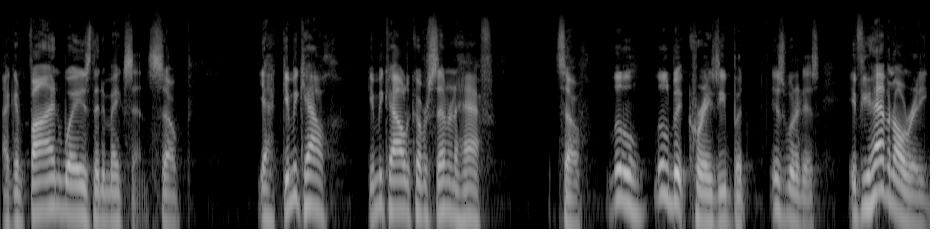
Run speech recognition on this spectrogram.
I can find ways that it makes sense. So, yeah, give me Cal. Give me Cal to cover seven and a half. So, little little bit crazy, but is what it is. If you haven't already,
